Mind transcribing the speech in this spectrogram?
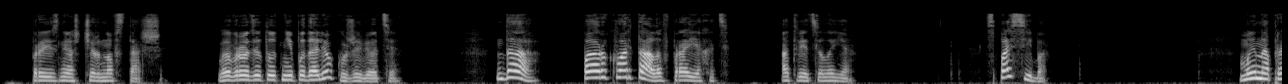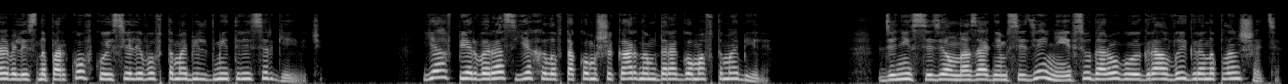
— произнес Чернов-старший. «Вы вроде тут неподалеку живете. «Да, пару кварталов проехать», — ответила я. «Спасибо». Мы направились на парковку и сели в автомобиль Дмитрия Сергеевича. Я в первый раз ехала в таком шикарном дорогом автомобиле. Денис сидел на заднем сиденье и всю дорогу играл в игры на планшете.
